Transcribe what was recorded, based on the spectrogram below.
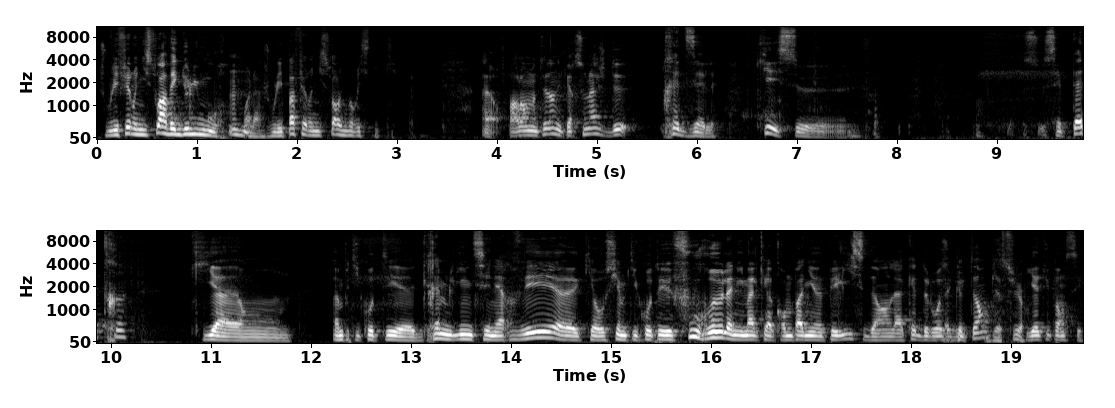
Je voulais faire une histoire avec de l'humour. Mhm. Voilà, je voulais pas faire une histoire humoristique. Alors, parlons maintenant des personnages de Pretzel. Qui est ce cet être qui a un, petit côté euh, gremlin s'énerver, euh, qui a aussi un petit côté fourreux, l'animal qui accompagne Pélis dans la quête de l'oiseau du temps. Bien sûr. Y as-tu pensé?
